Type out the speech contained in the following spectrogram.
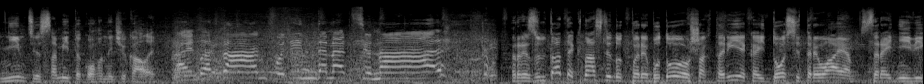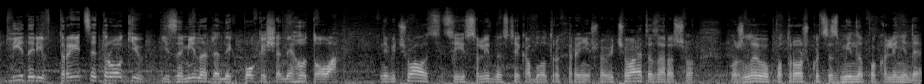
Німці самі такого не чекали. Результат як наслідок перебудови в Шахтарі, яка й досі триває. Середній вік лідерів 30 років, і заміна для них поки ще не готова Не відчувалося цієї солідності, яка була трохи раніше. Ви відчуваєте зараз, що можливо потрошку це зміна поколінь іде?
